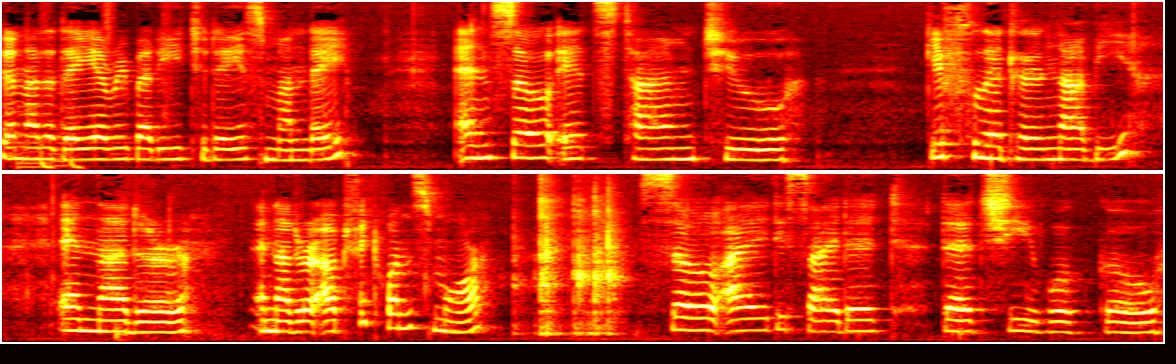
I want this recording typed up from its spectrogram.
to another day everybody. Today is Monday and so it's time to give little Nabi another another outfit once more. So I decided that she will go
